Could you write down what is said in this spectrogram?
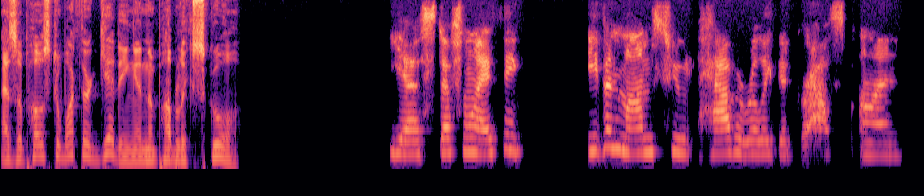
as opposed to what they're getting in the public school. Yes, definitely. I think even moms who have a really good grasp on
